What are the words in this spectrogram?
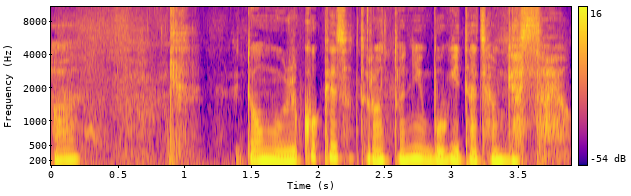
아, 너무 울컥해서 들었더니 목이 다 잠겼어요.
